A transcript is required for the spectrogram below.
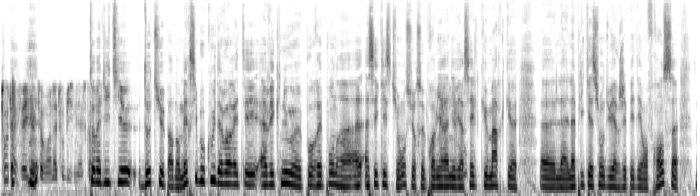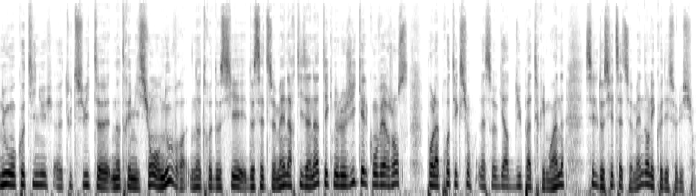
Tout à fait, exactement, un atout business. Thomas Dutieux, pardon. Merci beaucoup d'avoir été avec nous euh, pour répondre à, à- à ces questions sur ce premier anniversaire que marque euh, la- l'application du RGPD en France. Nous, on continue euh, tout de suite euh, notre émission. On ouvre notre dossier de cette semaine. Artisanat, technologie, quelle convergence pour la protection, la sauvegarde du patrimoine. C'est le dossier de cette semaine dans l'écho des solutions.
